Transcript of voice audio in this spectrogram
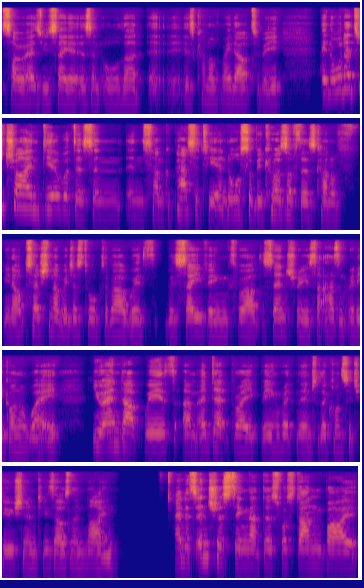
So, as you say, it isn't all that it is kind of made out to be in order to try and deal with this in in some capacity and also because of this kind of you know obsession that we just talked about with with saving throughout the centuries that hasn't really gone away you end up with um, a debt brake being written into the constitution in 2009 and it's interesting that this was done by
